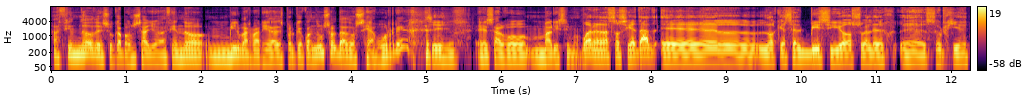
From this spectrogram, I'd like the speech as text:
haciendo de su capa un sallo, haciendo mil barbaridades, porque cuando un soldado se aburre es algo malísimo. Bueno, en la sociedad lo que es el vicio suele eh, surgir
